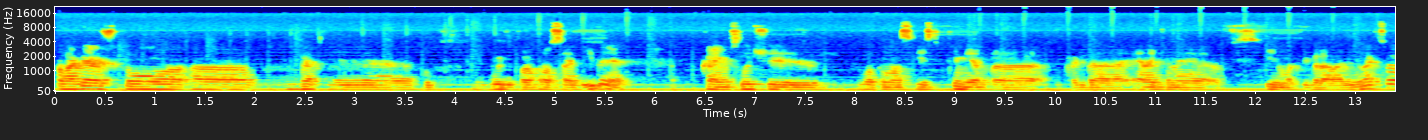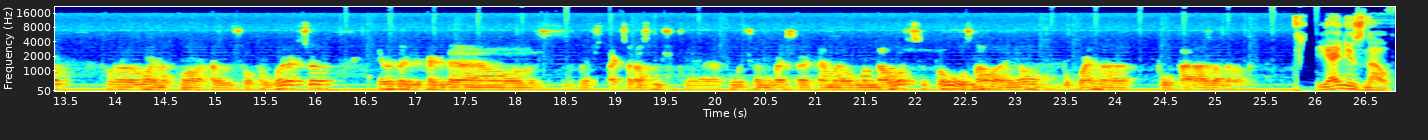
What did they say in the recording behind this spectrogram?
Полагаю, что э, вряд ли э, тут будет вопрос обиды. В крайнем случае, вот у нас есть пример, э, когда Энакины в фильмах играл один актер, в «Войнах клонах» озвучил другой актер, и в итоге, когда значит, актер озвучки получил небольшое камео в «Мандалорце», то узнал о нем буквально полтора задрота. Я не знал.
